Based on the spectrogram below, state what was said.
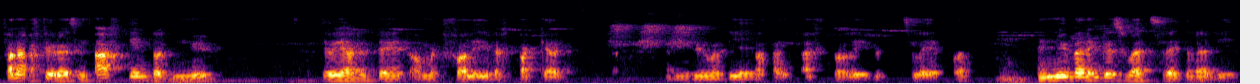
Vanaf 2018 tot nu, twee jaar de tijd om het volledig pakket die ruwe diamant echt wel even te slepen. En nu ben ik dus wedstrijd ready.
